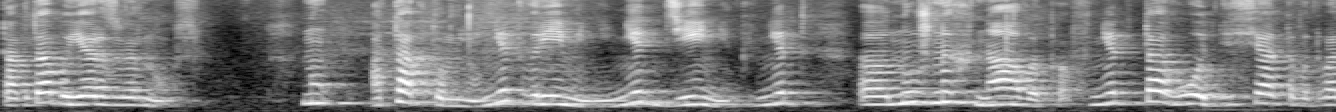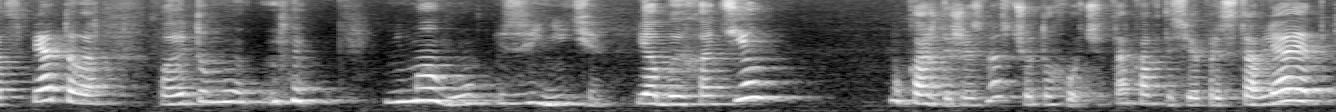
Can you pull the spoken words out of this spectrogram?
тогда бы я развернулся. Ну, а так-то у меня нет времени, нет денег, нет э, нужных навыков, нет того, 10 25 поэтому ну, не могу, извините. Я бы и хотел, ну, каждый же из нас что-то хочет, да, как-то себе представляет,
